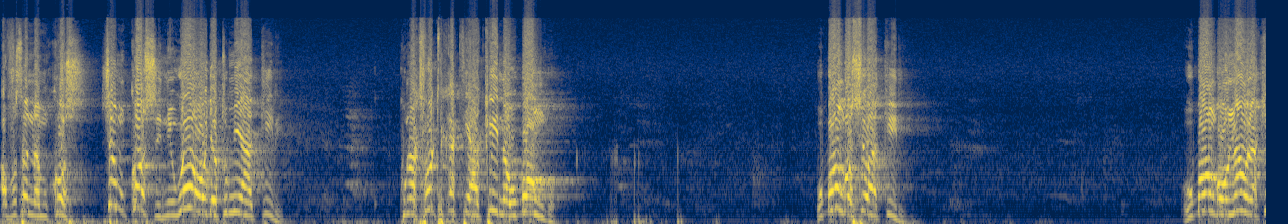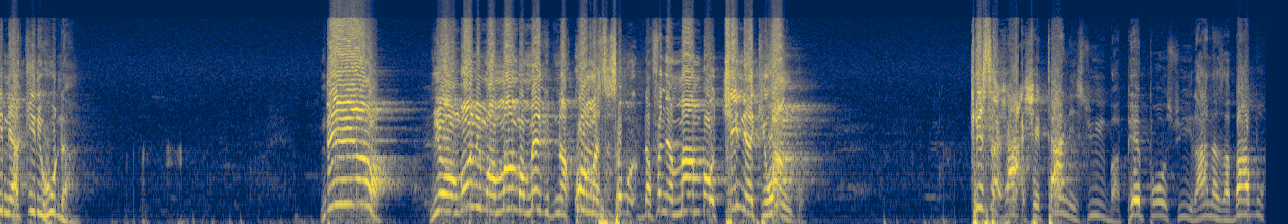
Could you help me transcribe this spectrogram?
Afusani na mkosi. Sio mkosi ni wewe hujatumia akili. Kuna tofauti kati ya akili na ubongo. Ubongo sio akili. Ubongo unao lakini akili huna. Ndiyo miongoni mwa mambo mengi tunakwama sababu tunafanya mambo chini ya kiwango. Kisa shetani sijui mapepo sijui laana za babu.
